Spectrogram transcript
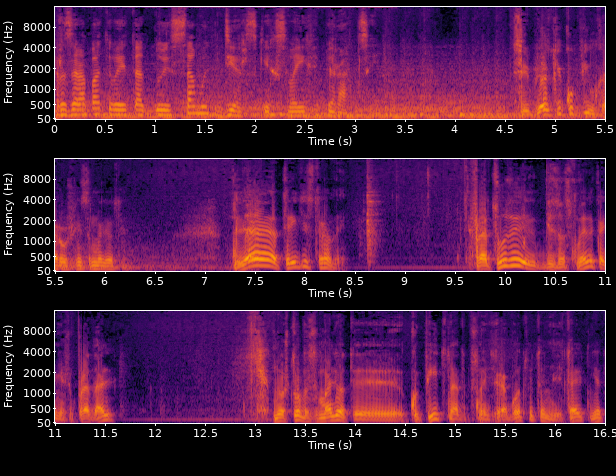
разрабатывает одну из самых дерзких своих операций. Серебрянский купил хорошие самолеты для третьей страны. Французы, бизнесмены, конечно, продали. Но чтобы самолеты купить, надо посмотреть, работают они, летают, нет.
